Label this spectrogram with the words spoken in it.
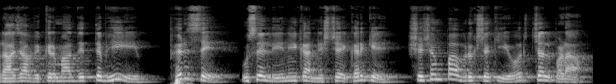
राजा विक्रमादित्य भी फिर से उसे लेने का निश्चय करके शिशंपा वृक्ष की ओर चल पड़ा।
